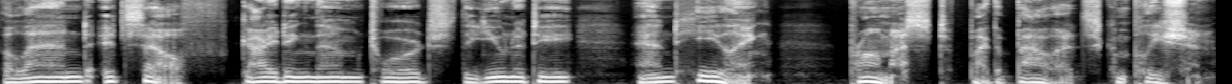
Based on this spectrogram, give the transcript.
The land itself guiding them towards the unity and healing promised by the ballad's completion.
